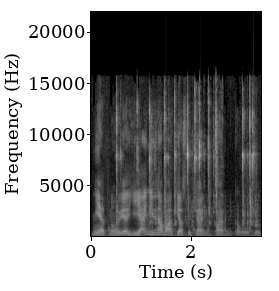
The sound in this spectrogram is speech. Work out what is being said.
Нет, ну я, я не виноват, я случайно парня кого убил.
